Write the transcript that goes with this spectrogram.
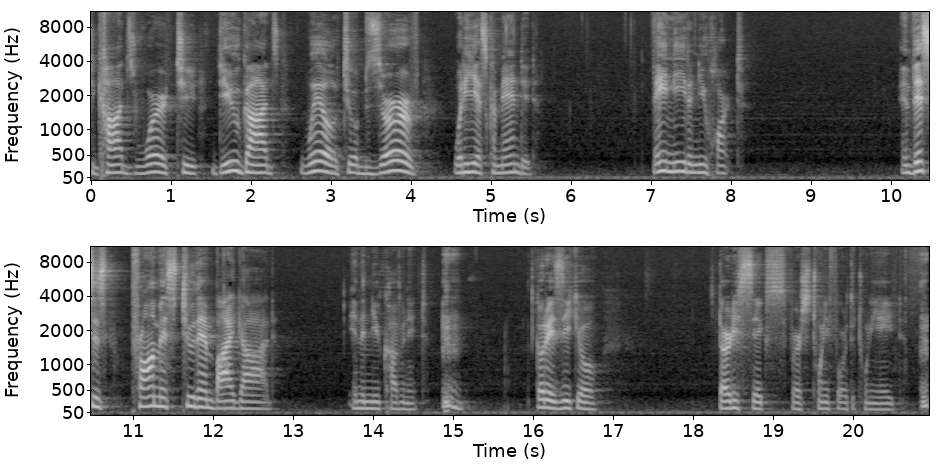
to God's word, to do God's will, to observe what He has commanded. They need a new heart. And this is promised to them by God in the new covenant. Go to Ezekiel 36, verse 24 to 28.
